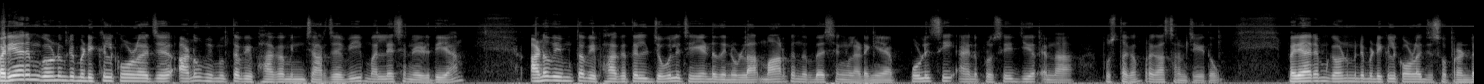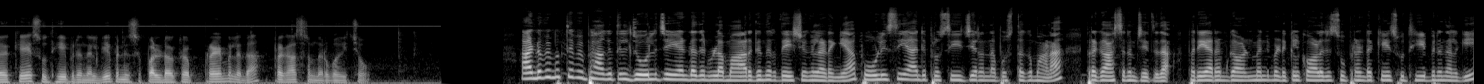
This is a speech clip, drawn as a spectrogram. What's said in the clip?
പരിയാരം ഗവൺമെന്റ് മെഡിക്കൽ കോളേജ് അണുവിമുക്ത വിഭാഗം ഇൻചാർജ് വി മല്ലേശൻ എഴുതിയ അണുവിമുക്ത വിഭാഗത്തിൽ ജോലി ചെയ്യേണ്ടതിനുള്ള മാർഗനിർദ്ദേശങ്ങളടങ്ങിയ പോളിസി ആൻഡ് പ്രൊസീജിയർ എന്ന പുസ്തകം പ്രകാശനം ചെയ്തു. Pariyaram government medical college superintendent K സുധീപിന് നൽകി പ്രിൻസിപ്പൽ ഡോക്ടർ പ്രേമലത പ്രകാശനം നിർവഹിച്ചു. അണുവിമുക്ത വിഭാഗത്തിൽ ജോലി ചെയ്യേണ്ടതിനുള്ള മാർഗനിർദ്ദേശങ്ങൾ അടങ്ങിയ പോളിസി ആൻഡ് പ്രൊസീജിയർ എന്ന പുസ്തകമാണ് പ്രകാശനം ചെയ്തത്. Pariyaram government medical college superintendent K സുധീപിന് നൽകി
